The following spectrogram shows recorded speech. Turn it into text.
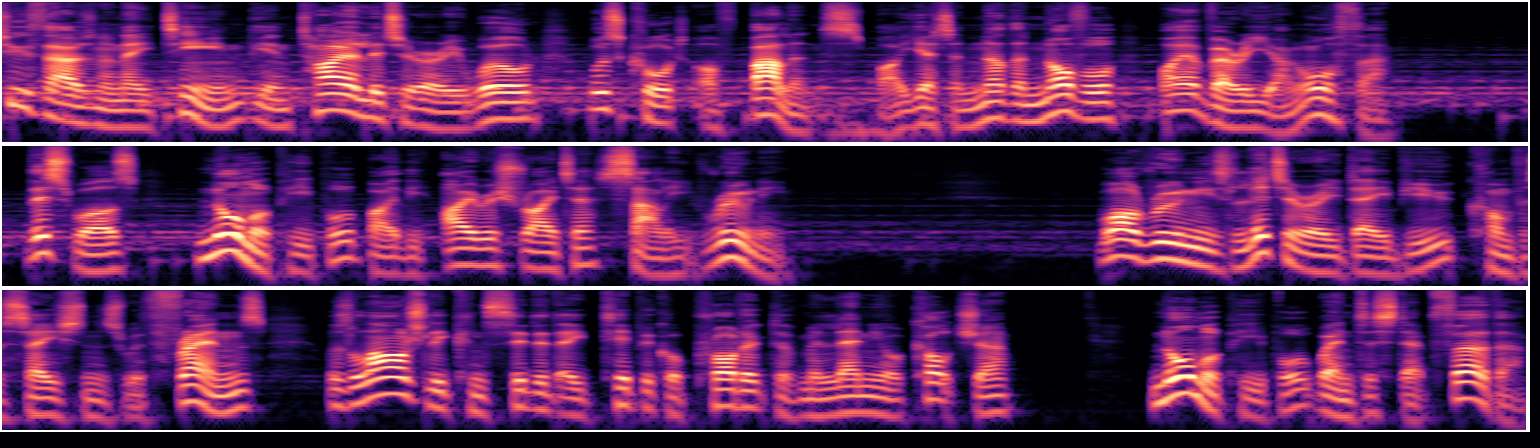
2018, the entire literary world was caught off balance by yet another novel by a very young author. This was Normal People by the Irish writer Sally Rooney. While Rooney's literary debut, Conversations with Friends, was largely considered a typical product of millennial culture, Normal People went a step further,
